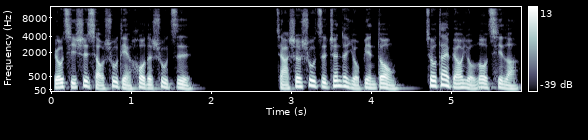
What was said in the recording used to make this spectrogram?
尤其是小数点后的数字。假设数字真的有变动，就代表有漏气了。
